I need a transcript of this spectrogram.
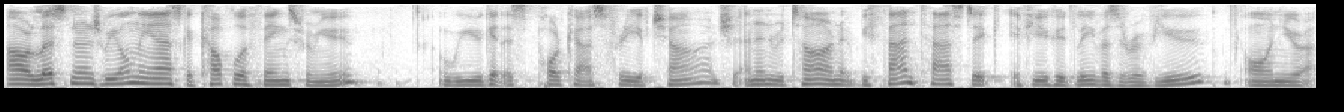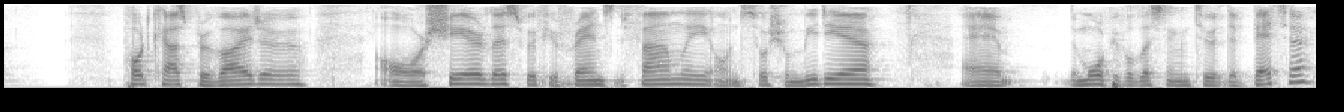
Our listeners, we only ask a couple of things from you. You get this podcast free of charge, and in return, it'd be fantastic if you could leave us a review on your podcast provider or share this with your friends and family on social media. Um, the more people listening to it, the better.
